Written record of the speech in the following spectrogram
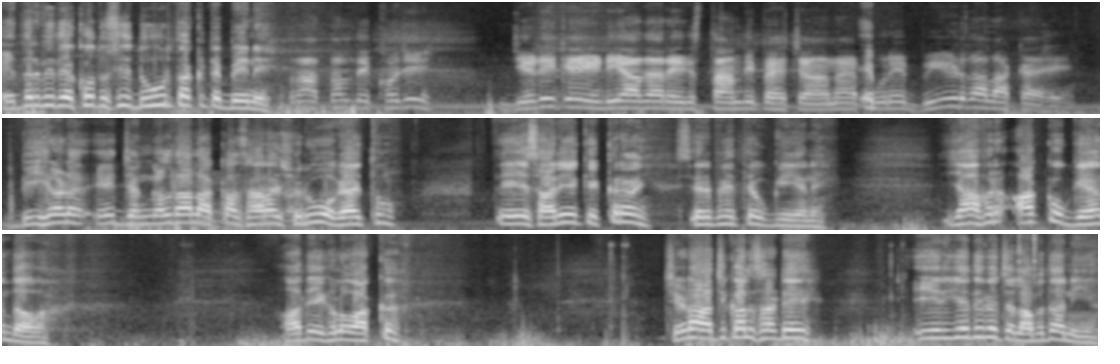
ਇੱਧਰ ਵੀ ਦੇਖੋ ਤੁਸੀਂ ਦੂਰ ਤੱਕ ਟਿੱਬੇ ਨੇ। ਧਰਾਤਲ ਦੇਖੋ ਜੀ ਜਿਹੜੀ ਕਿ ਇੰਡੀਆ ਦਾ ਰੇਗਿਸਤਾਨ ਦੀ ਪਹਿਚਾਨ ਹੈ ਪੂਰੇ ਬੀੜ ਦਾ ਇਲਾਕਾ ਇਹ। ਬੀਹੜ ਇਹ ਜੰਗਲ ਦਾ ਇਲਾਕਾ ਸਾਰਾ ਸ਼ੁਰੂ ਹੋ ਗਿਆ ਇੱਥੋਂ। ਤੇ ਸਾਰੀਆਂ ਕਿੱਕਰਾਂ ਸਿਰਫ ਇੱਥੇ ਉੱਗੀਆਂ ਨੇ। ਜਾਂ ਫਿਰ ਅੱਕ ਉੱਗਿਆ ਹੁੰਦਾ ਵਾ। ਆਹ ਦੇਖ ਲਓ ਅੱਕ। ਜਿਹੜਾ ਅੱਜ ਕੱਲ ਸਾਡੇ ਏਰੀਆ ਦੇ ਵਿੱਚ ਲੱਭਦਾ ਨਹੀਂ ਆ।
